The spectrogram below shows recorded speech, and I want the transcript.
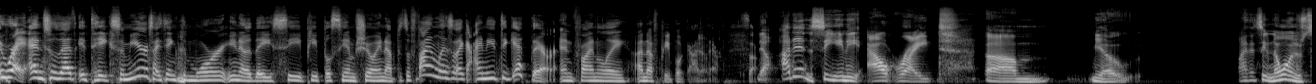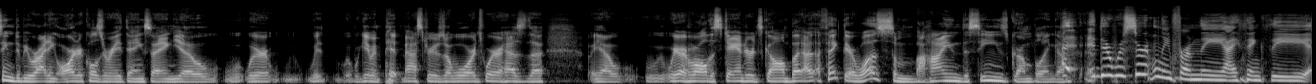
Right. And so that it takes some years. I think the more, you know, they see people see him showing up as a finalist, like, I need to get there. And finally, enough people got yeah. there. So. Now, I didn't see any outright, um, you know, I didn't see no one seemed to be writing articles or anything saying, you know, we're we're, giving pitmasters awards. Where has the, you know, where have all the standards gone? But I think there was some behind the scenes grumbling. Uh, there was certainly from the, I think the,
